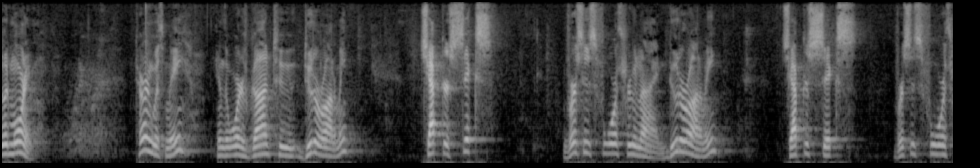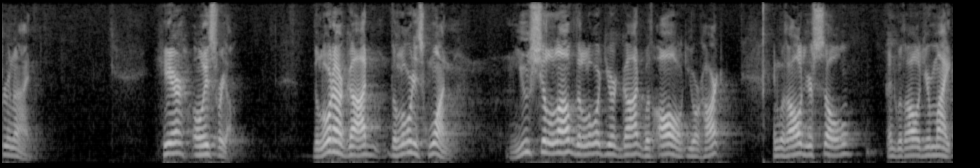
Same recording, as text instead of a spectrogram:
Good morning. Turn with me in the Word of God to Deuteronomy chapter 6, verses 4 through 9. Deuteronomy chapter 6, verses 4 through 9. Hear, O Israel, the Lord our God, the Lord is one. You shall love the Lord your God with all your heart, and with all your soul, and with all your might.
